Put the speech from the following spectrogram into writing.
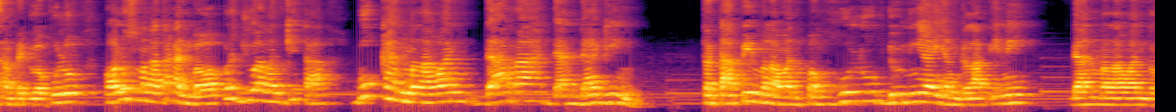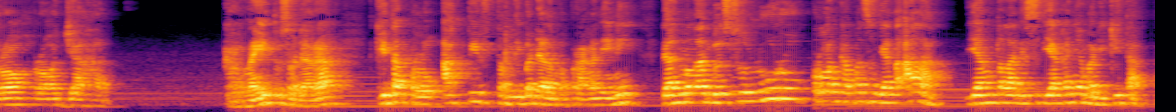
sampai 20, Paulus mengatakan bahwa perjuangan kita bukan melawan darah dan daging, tetapi melawan penghulu dunia yang gelap ini dan melawan roh-roh jahat. Karena itu saudara, kita perlu aktif terlibat dalam peperangan ini dan mengambil seluruh perlengkapan senjata Allah yang telah disediakannya bagi kita.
